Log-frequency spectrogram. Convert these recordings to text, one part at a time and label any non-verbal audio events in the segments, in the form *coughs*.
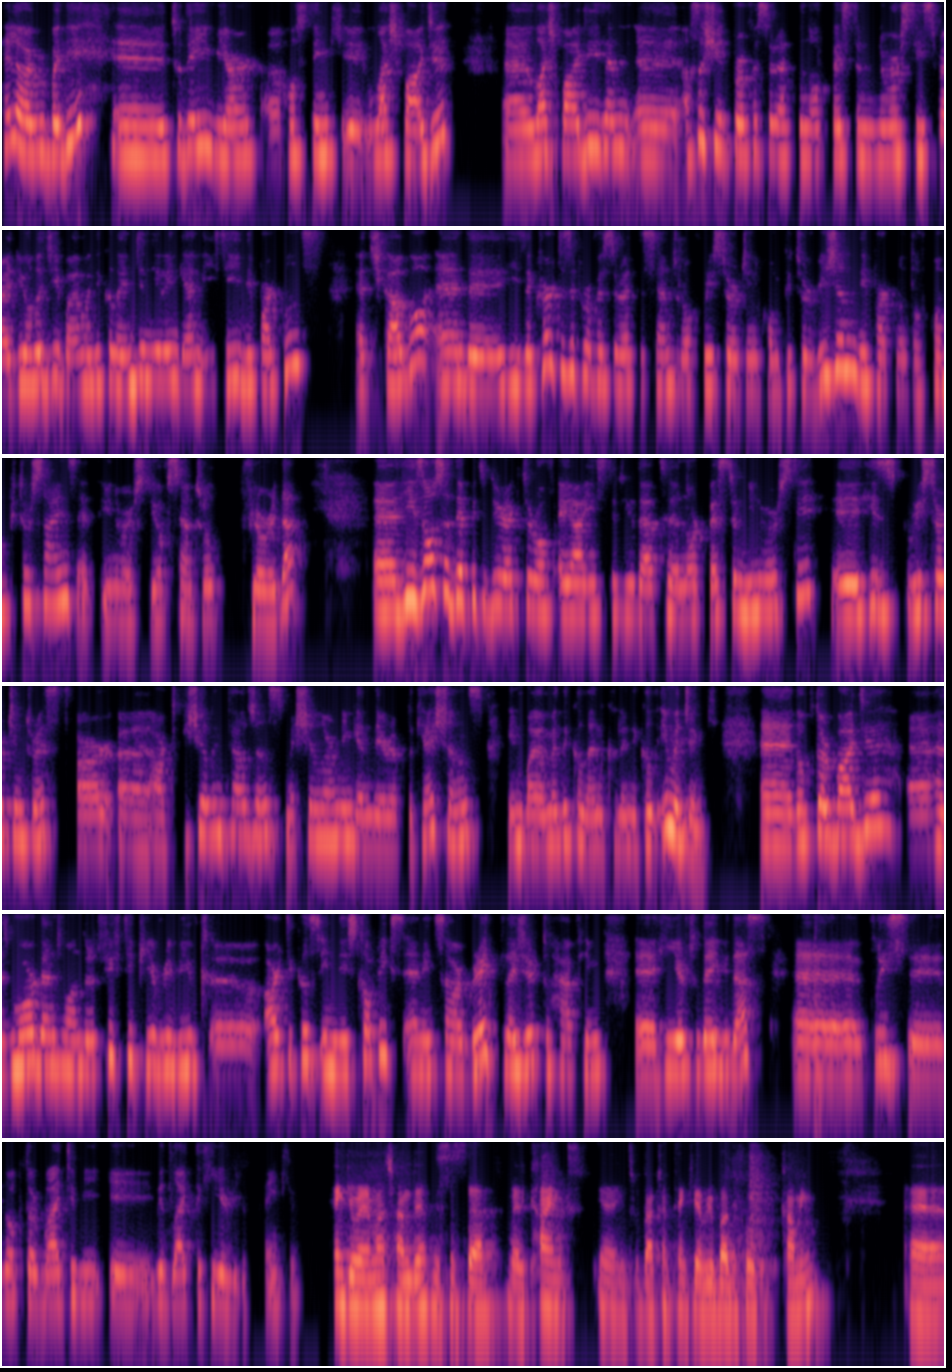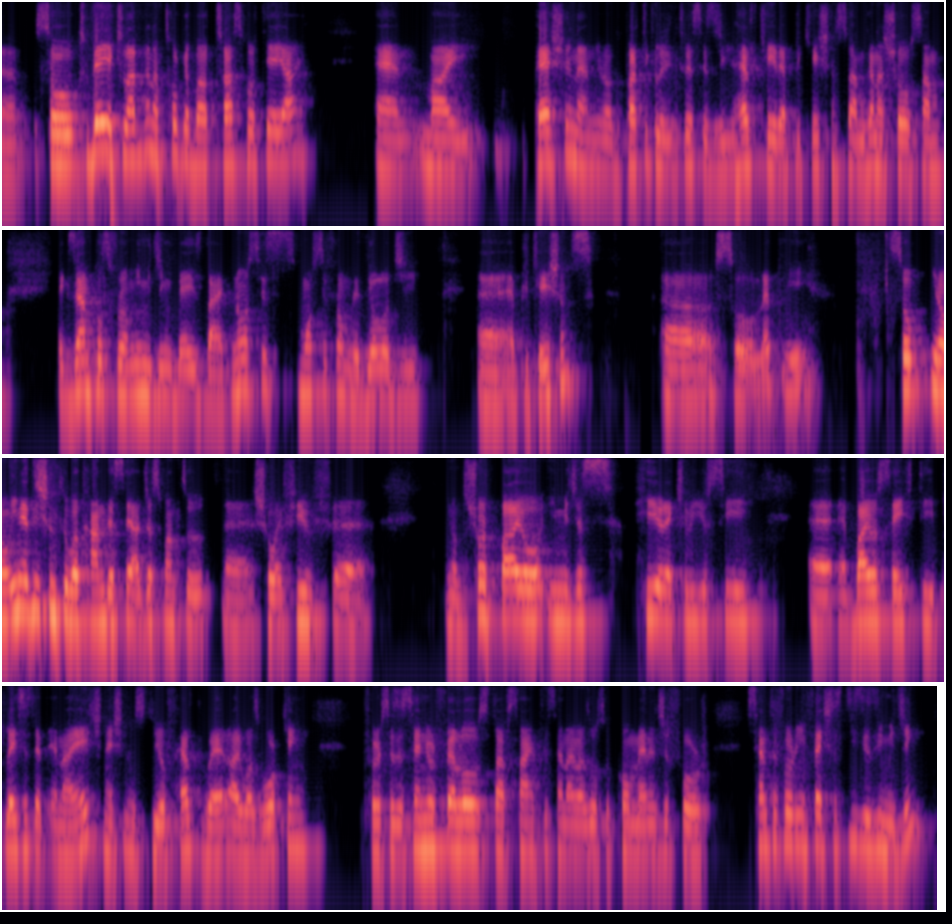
Hello, everybody. Uh, today we are uh, hosting uh, Ulaş Bağcı. Uh, Ulaş Bağcı is an uh, associate professor at the Northwestern University's Radiology, Biomedical Engineering, and ECE departments at Chicago. And uh, he's a courtesy professor at the Center of Research in Computer Vision, Department of Computer Science at University of Central Florida. Uh, he's also deputy director of AI Institute at uh, Northwestern University. Uh, his research interests are uh, artificial intelligence, machine learning, and their applications in biomedical and clinical imaging. Uh, Dr. Bağcı uh, has more than 250 peer-reviewed articles in these topics, and it's our great pleasure to have him here today with us. please, Dr. Bağcı, we would like to hear you. Thank you. Thank you very much, Hande. This is a very kind uh, introduction. Thank you, everybody, for coming. Uh, so today, actually, I'm going to talk about trustworthy AI, and my passion and you know the particular interest is in healthcare applications. So I'm going to show some examples from imaging-based diagnosis, mostly from radiology uh, applications. Uh, so let me. So you know, in addition to what Hande said, I just want to uh, show a few uh, you know, the short bio images here, actually you see uh, biosafety places at NIH, National Institute of Health, where I was working first as a senior fellow, staff scientist, and I was also co-manager for Center for Infectious Disease Imaging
